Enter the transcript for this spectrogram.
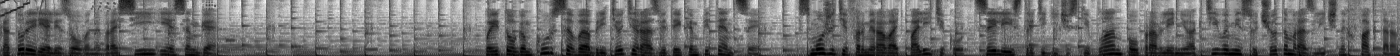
которые реализованы в России и СНГ. По итогам курса вы обретете развитые компетенции. Сможете формировать политику, цели и стратегический план по управлению активами с учетом различных факторов.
